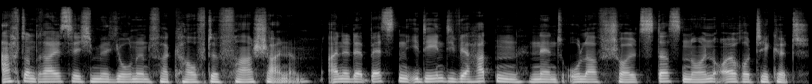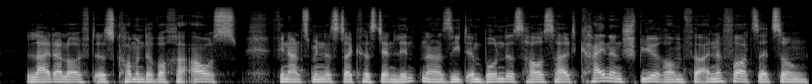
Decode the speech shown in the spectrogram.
38 Millionen verkaufte Fahrscheine. Eine der besten Ideen, die wir hatten, nennt Olaf Scholz das 9-Euro-Ticket. Leider läuft es kommende Woche aus. Finanzminister Christian Lindner sieht im Bundeshaushalt keinen Spielraum für eine Fortsetzung.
